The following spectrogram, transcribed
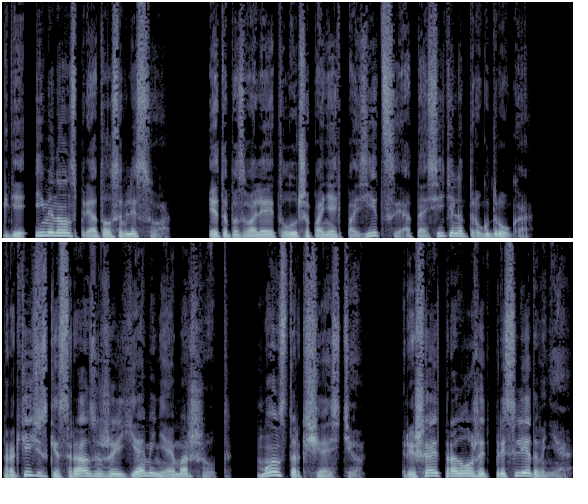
где именно он спрятался в лесу. Это позволяет лучше понять позиции относительно друг друга. Практически сразу же я меняю маршрут. Монстр, к счастью, решает продолжить преследование.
